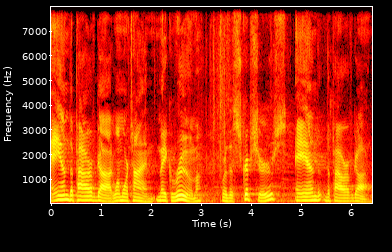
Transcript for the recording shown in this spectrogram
and the power of God. One more time. Make room for the Scriptures and the power of God.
